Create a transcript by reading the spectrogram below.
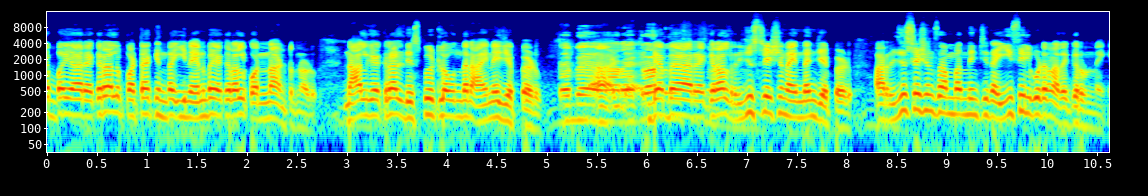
డెబ్బై ఆరు ఎకరాలు పట్టా కింద ఈయన ఎనభై ఎకరాలు కొన్నా అంటున్నాడు. నాలుగు ఎకరాలు డిస్ప్యూట్లో ఉందని ఆయనే చెప్పాడు. డెబ్బై ఆరు ఎకరాలు రిజిస్ట్రేషన్ అయిందని చెప్పాడు. ఆ రిజిస్ట్రేషన్ సంబంధించిన ఈసీలు కూడా నా దగ్గర ఉన్నాయి.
